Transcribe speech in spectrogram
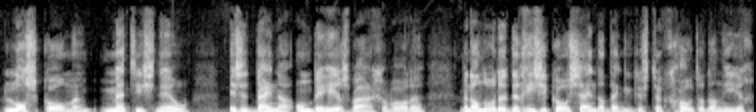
loskomen met die sneeuw is het bijna onbeheersbaar geworden. Met andere woorden, de risico's zijn dat denk ik een stuk groter dan hier.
